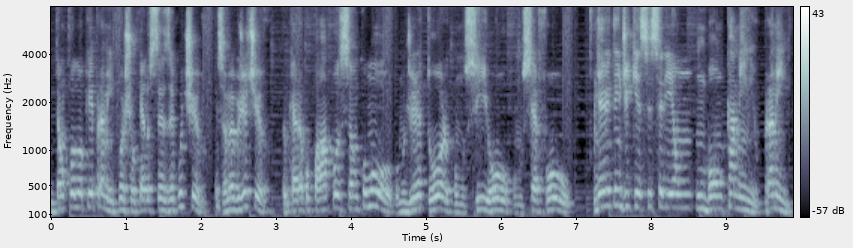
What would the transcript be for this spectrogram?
Então, coloquei para mim, poxa, eu quero ser executivo. Esse é o meu objetivo. Eu quero ocupar uma posição como, como diretor, como CEO, como CFO. E aí eu entendi que esse seria um, um bom caminho para mim.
